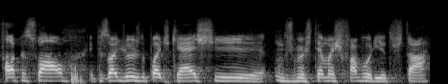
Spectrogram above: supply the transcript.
Fala pessoal, episódio de hoje do podcast, um dos meus temas favoritos, tá?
